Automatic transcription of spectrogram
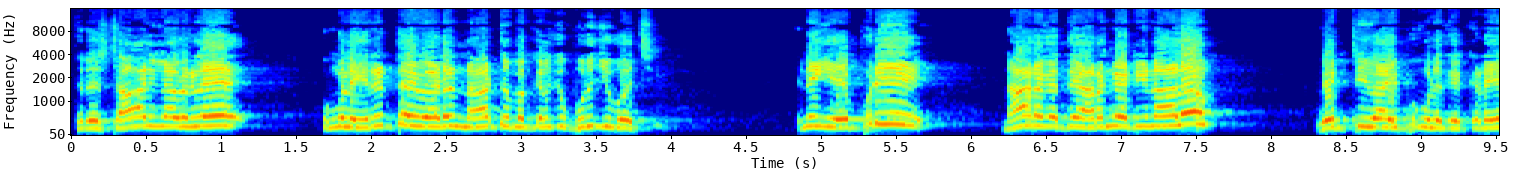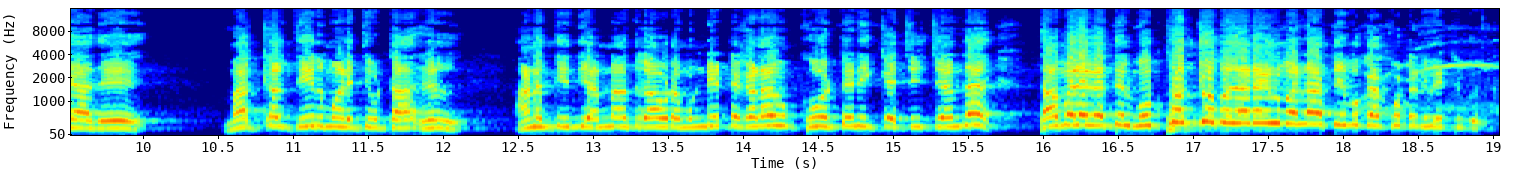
திரு ஸ்டாலின் அவர்களே உங்களை இரட்டை வேடம் நாட்டு மக்களுக்கு புரிஞ்சு போச்சு. நீங்க எப்படி நாடகத்தை அரங்கேற்றினாலும் வெற்றி வாய்ப்பு உங்களுக்கு கிடையாது. மக்கள் தீர்மானித்து விட்டார்கள். அனைத்து இந்திய அண்ணா திராவிட முன்னேற்ற கழகம் கூட்டணி கட்சி சேர்ந்த தமிழகத்தில் முப்பத்தி ஒன்பது இடங்களும் அதிமுக திமுக கூட்டணி வெற்றி பெறும்.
